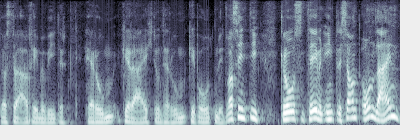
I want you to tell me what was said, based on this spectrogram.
das da auch immer wieder herumgereicht und herumgeboten wird. Was sind die großen Themen? Interessant online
